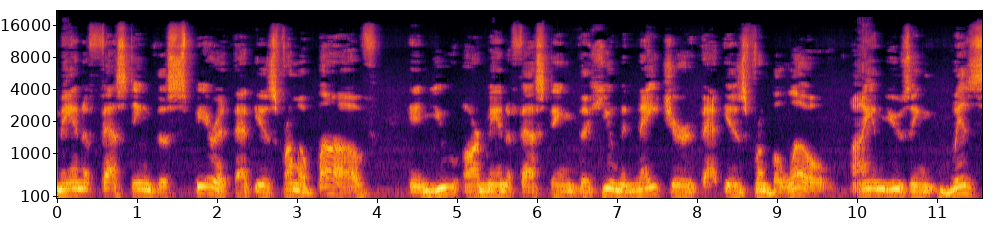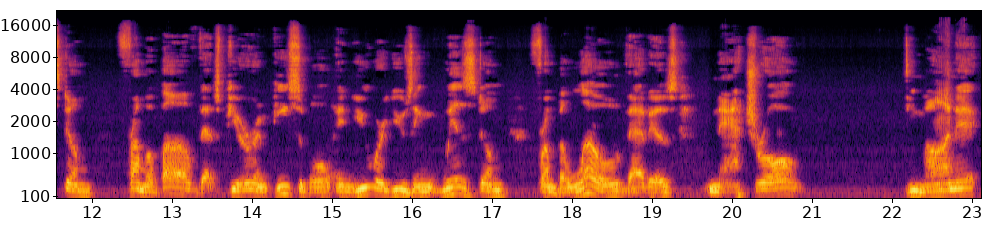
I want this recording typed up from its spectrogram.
manifesting the spirit that is from above and you are manifesting the human nature that is from below. I am using wisdom from above that's pure and peaceable, and you are using wisdom from below that is natural, demonic,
